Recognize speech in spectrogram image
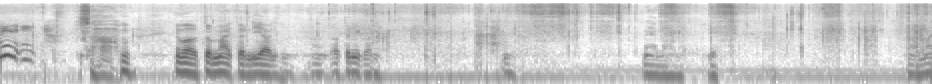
นี่อีกสามนี่บอกต้นไม้ต้นเดียวนี่เอาเอาต้นนี้ก่อนอืม แม่แม่เด็กเอาไม้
